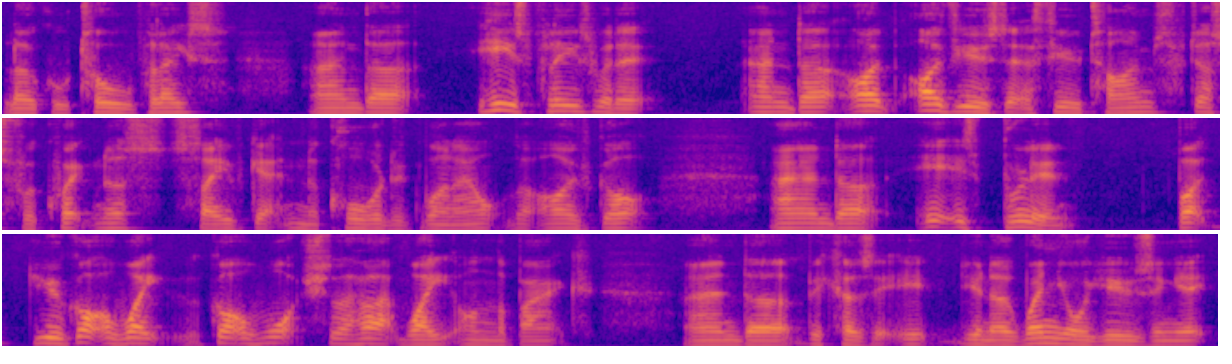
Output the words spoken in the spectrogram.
local tool place, and uh, he's pleased with it. And uh, I, I've used it a few times just for quickness, save getting the corded one out that I've got, and uh, it is brilliant. But you've got to wait, got to watch that weight on the back, and uh, because it, it, you know, when you're using it,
